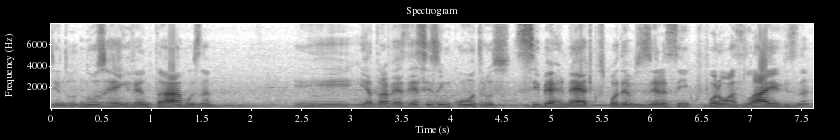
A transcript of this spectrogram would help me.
de nos reinventarmos, né? E, e, através desses encontros cibernéticos, podemos dizer assim, que foram as lives, né?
